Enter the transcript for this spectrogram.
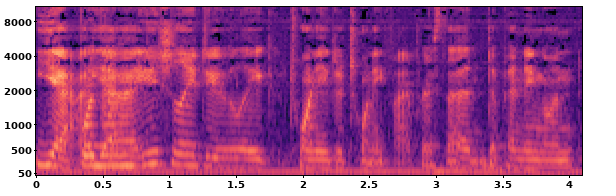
Yeah, For yeah. them? I usually do like 20 to 25% depending on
